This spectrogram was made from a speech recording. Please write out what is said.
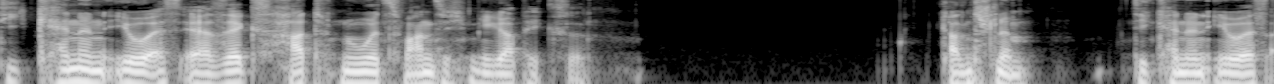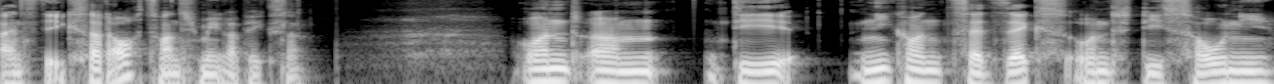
Die Canon EOS R6 hat nur 20 Megapixel. Ganz schlimm. Die Canon EOS 1DX hat auch 20 Megapixel. Und ähm, die Nikon Z6 und die Sony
